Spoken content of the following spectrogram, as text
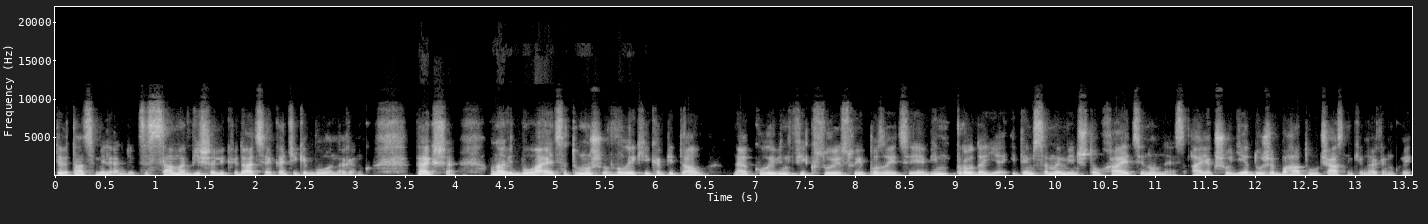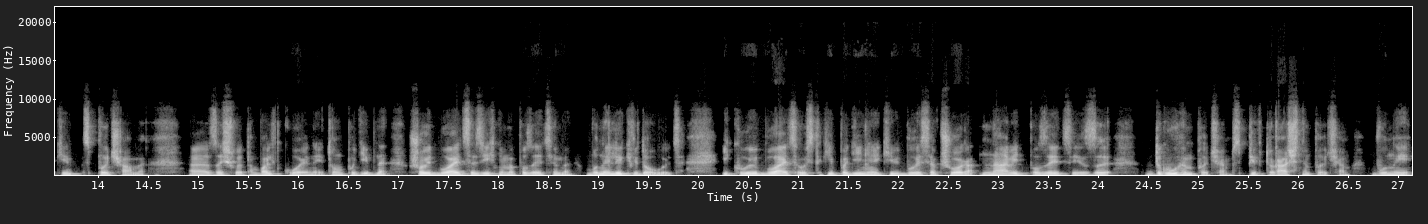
19 мільярдів. Це сама більша ліквідація, яка тільки була на ринку. Перше, вона відбувається, тому що великий капітал. Е, коли він фіксує свої позиції, він продає і тим самим він штовхає ціну вниз. А якщо є дуже багато учасників на ринку, які з плечами е, зайшли там в альткоїни і тому подібне, що відбувається з їхніми позиціями, вони ліквідовуються. І коли відбуваються ось такі падіння, які відбулися вчора, навіть позиції з другим плечем, з півторачним плечем, вони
